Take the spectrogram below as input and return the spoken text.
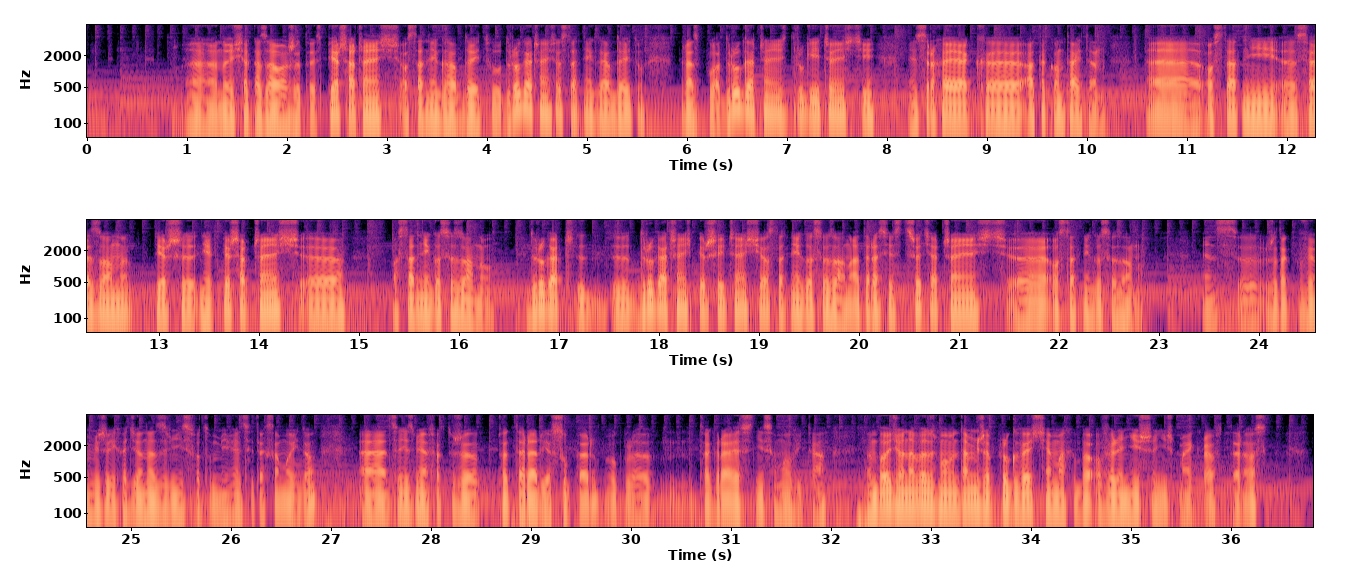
E, no i się okazało, że to jest pierwsza część ostatniego update'u, druga część ostatniego update'u, teraz była druga część drugiej części, więc trochę jak e, Attack on Titan. E, ostatni sezon, pierwszy, nie, pierwsza część ostatniego sezonu, druga, druga część pierwszej części ostatniego sezonu, a teraz jest trzecia część ostatniego sezonu. Więc, y, że tak powiem, jeżeli chodzi o nazywnictwo, to mniej więcej tak samo idą. E, co nie zmienia faktu, że to Terraria super. W ogóle ta gra jest niesamowita. Bym powiedział nawet momentami, że próg wejścia ma chyba o wiele niższy niż Minecraft teraz.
